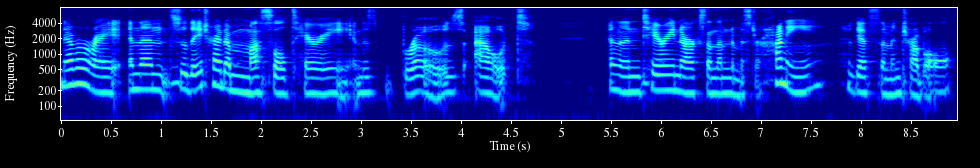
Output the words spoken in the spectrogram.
Never right. And then so they try to muscle Terry and his bros out. And then Terry narks on them to Mr. Honey, who gets them in trouble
